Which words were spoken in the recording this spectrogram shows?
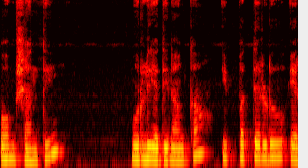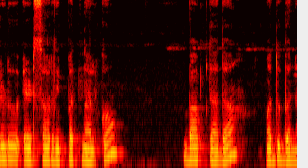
ಓಂ ಶಾಂತಿ. ಮುರಳಿಯ ದಿನಾಂಕ ಇಪ್ಪತ್ತೆರಡು ಎರಡು ಎರಡು ಸಾವಿರದ ಇಪ್ಪತ್ತ್ನಾಲ್ಕು ಬಾಪ್ತಾದ ಮಧುಬನ.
